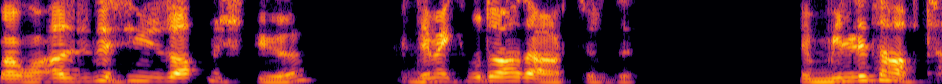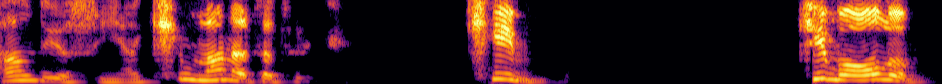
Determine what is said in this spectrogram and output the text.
Bak bak Aziz Nesin %60 diyor. E Demek ki bu daha da arttırdı. Ya millete aptal diyorsun ya. Kim lan Atatürk? Kim? Kim oğlum?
